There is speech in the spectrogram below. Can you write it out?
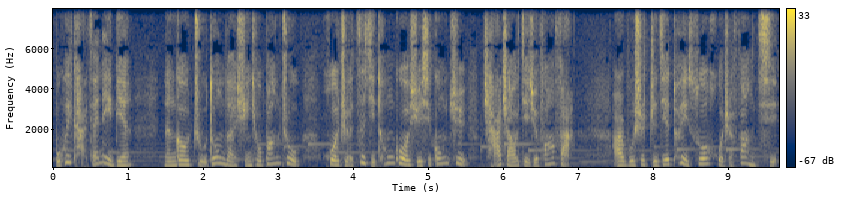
不会卡在那边，能够主动的寻求帮助，或者自己通过学习工具查找解决方法，而不是直接退缩或者放弃。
